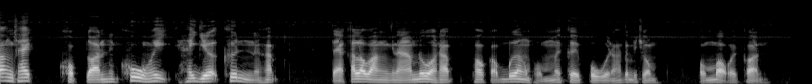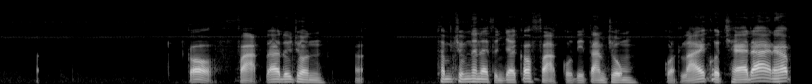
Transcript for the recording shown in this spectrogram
ต้องใช้ขบร้อนคู่ให้ให้เยอะขึ้นนะครับ แต่ก็ระวังน้ำรั่วครับ เพราะกระเบื้องผมไม่เคยปูนะครับท่านผู้ชม ผมบอกไว้ก่อน ก็ฝากได้ทุกชนท่านผู้ชมท่านใดสนใจก็ฝากกดติดตามชม กดไลค์กดแชร์ได้นะครับ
